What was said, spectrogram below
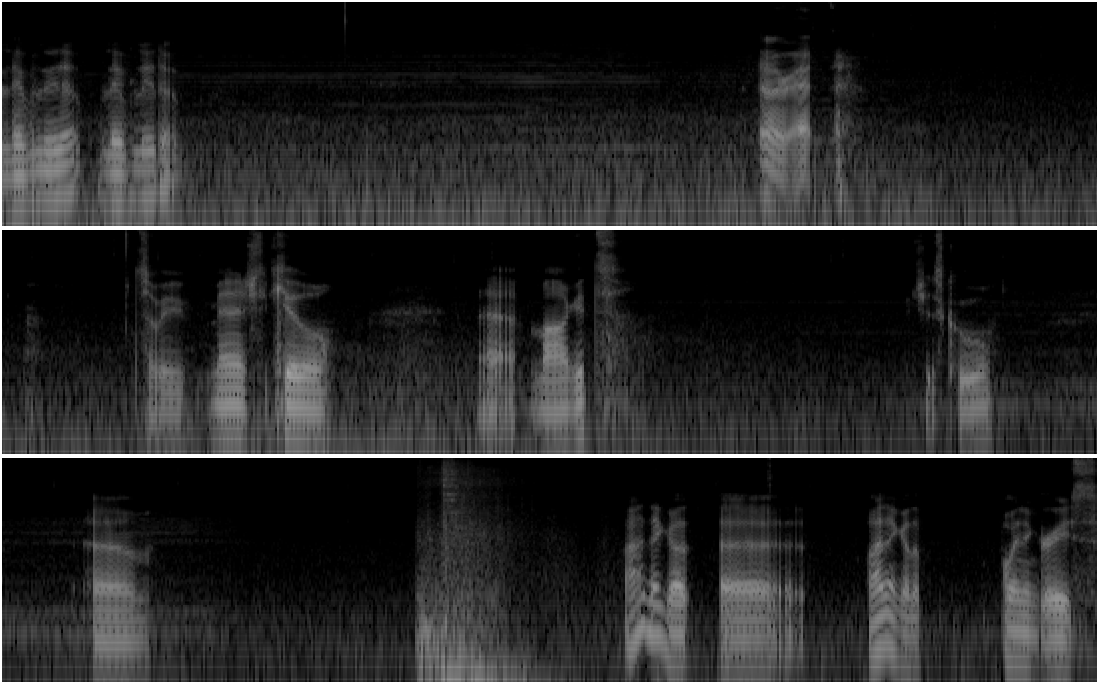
Level it up, level it up. Alright. So we managed to kill uh, Margit, which is cool. Um, I think I uh, I think I got a point of grace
